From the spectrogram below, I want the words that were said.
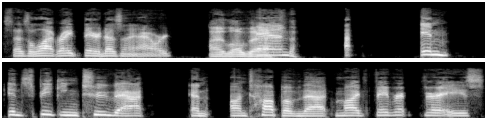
Says a lot right there, doesn't it, Howard? I love that. And in in speaking to that and on top of that, my favorite phrase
